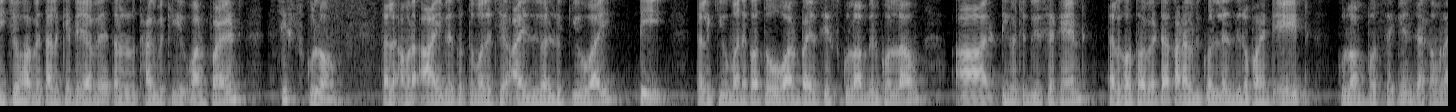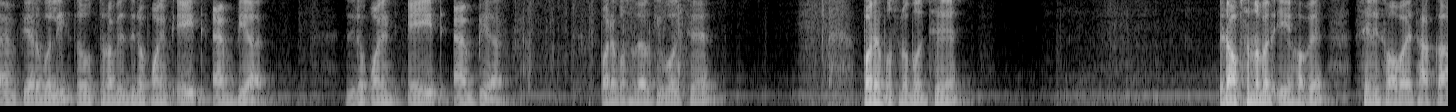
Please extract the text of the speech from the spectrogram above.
নিচে হবে, তাহলে কেটে যাবে। তাহলে থাকবে কি? ওয়ান পয়েন্ট সিক্স কুলম তাহলে আমরা আই বের করতে বলেছি I equal to q by t তাহলে কিউ মানে কত? ওয়ান পয়েন্ট সিক্স কুলাম বের করলাম। আর টি হচ্ছে দুই সেকেন্ড তাহলে কত হবে এটা? কাটাকুটি করলে zero point eight coulomb per second যাকে আমরা অ্যাম্পিয়ার বলি। তাহলে উত্তর হবে zero point eight ampere zero point eight ampere পরের প্রশ্ন দেখো কি বলছে? পরের প্রশ্ন বলছে, এটা অপশন নাম্বার এ হবে। শ্রেণি সমবায় থাকা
